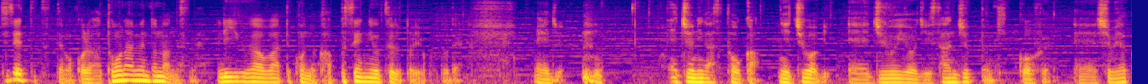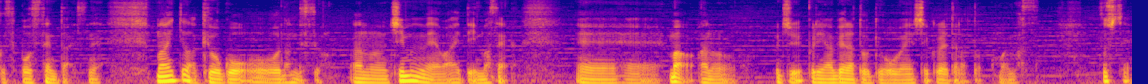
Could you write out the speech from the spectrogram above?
ー、次節って言ってもこれはトーナメントなんですね。リーグが終わって今度カップ戦に移るということで、えー、12月10日日曜日、えー、14時30分キックオフ、えー、渋谷区スポーツセンターですね。まあ、相手は強豪なんですよ。あのチーム名はあえていません。えー、まああのうちプリンアベラ東京を応援してくれたらと思います。そして、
